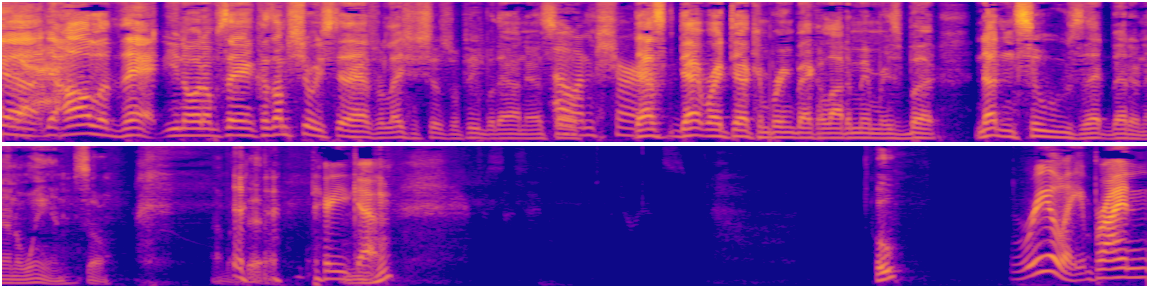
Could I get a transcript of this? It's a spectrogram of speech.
yeah. the- all of that. You know what I'm saying? Because I'm sure he still has relationships with people down there. So Oh, I'm sure. that's that right there can bring back a lot of memories. But nothing soothes that better than a win. So how about that? There you go. Mm-hmm. Who? Really, Brian?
